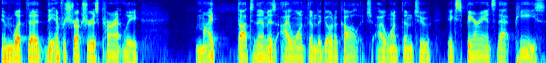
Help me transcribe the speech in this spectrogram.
in what the, the infrastructure is currently? My thought to them is I want them to go to college. I want them to experience that piece.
